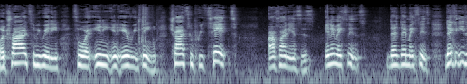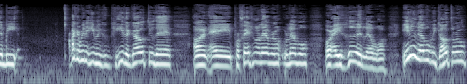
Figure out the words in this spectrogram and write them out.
or try to be ready for any and everything. Try to protect our finances. And it makes sense. That they make sense. They can either be I can really even either go through that on a professional level level or a hood level. Any level we go through,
